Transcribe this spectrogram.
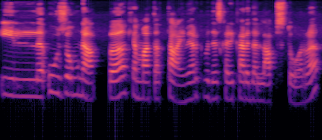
il, uso un'app chiamata Timer che potete scaricare dall'App Store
